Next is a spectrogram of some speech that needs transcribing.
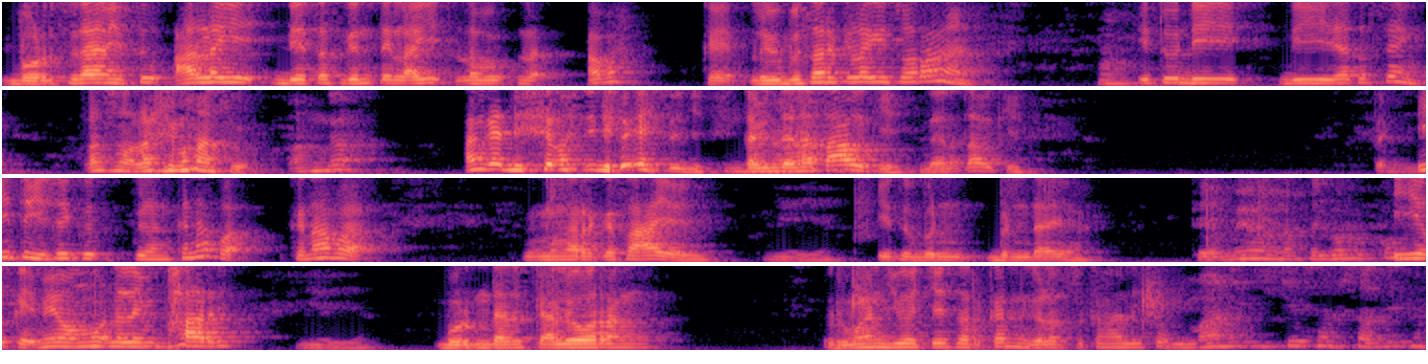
Baru itu ada lagi di atas genting lagi le- apa? Kayak lebih besar lagi suaranya itu di di atas seng langsung lari masuk ah enggak Ah, enggak dia masih di WC Ji. Tapi Dana tahu ki, Dana tahu ki. Itu ya saya bilang kenapa? Kenapa mengarah ke saya? Iya iya Itu ben- benda ya. kayak memang nanti gue kok Iya kayak memang mau ngelempar. iya iya Baru dari sekali orang rumah juga Cesar kan gelap sekali tuh. di mana itu Cesar saat itu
